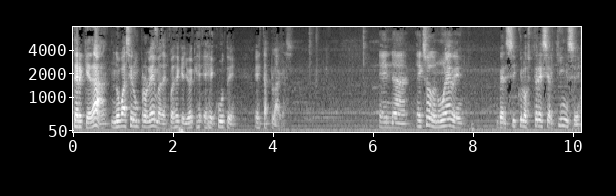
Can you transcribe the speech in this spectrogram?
terquedad no va a ser un problema después de que yo ejecute estas plagas. En uh, Éxodo 9, versículos 13 al 15,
